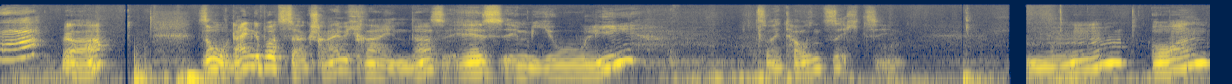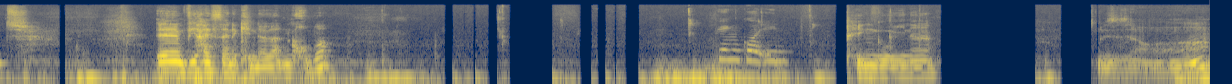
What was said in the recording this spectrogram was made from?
Hä? Ja. So, dein Geburtstag schreibe ich rein. Das ist im Juli 2016. Mhm. Und äh, wie heißt deine Kindergartengruppe? Pinguin. Pinguine. So.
